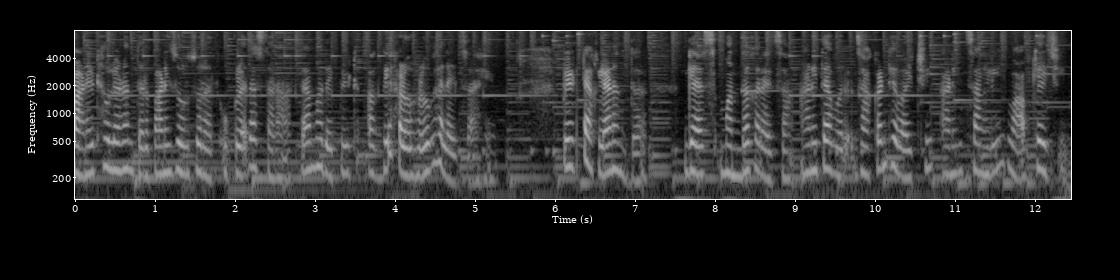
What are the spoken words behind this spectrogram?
पाणी ठेवल्यानंतर पाणी जोरजोरात उकळत असताना त्यामध्ये पीठ अगदी हळूहळू घालायचं आहे. पीठ टाकल्यानंतर गॅस मंद करायचा आणि त्यावर झाकण ठेवायची आणि चांगली वाफ घ्यायची.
